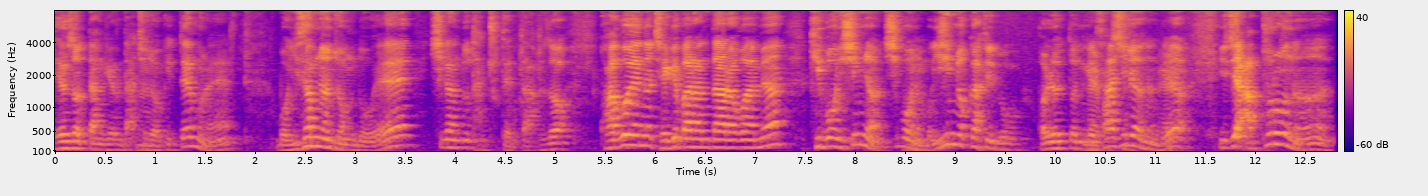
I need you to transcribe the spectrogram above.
대여섯 단계로 낮춰졌기 때문에 뭐 2, 3년 정도의 시간도 단축됐다. 그래서 과거에는 재개발한다라고 하면 기본 10년, 15년, 뭐 20년까지도 걸렸던 게 네, 사실이었는데요. 이제 앞으로는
